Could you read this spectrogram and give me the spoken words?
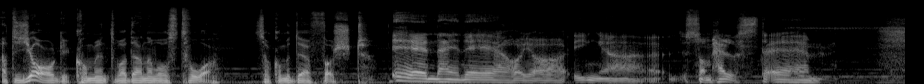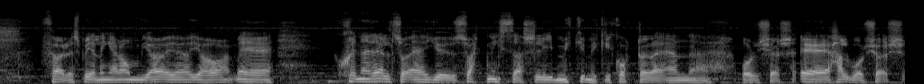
Att jag kommer inte vara den av oss två som kommer dö först. Eh, nej, det har jag inga som helst eh, förespelningar om. Jag, jag, jag eh, generellt så är ju svartnissars liv mycket, mycket kortare än eh, orchers, eh, halvorchers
